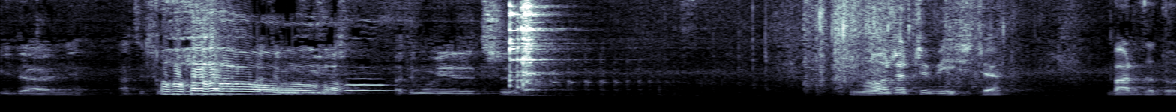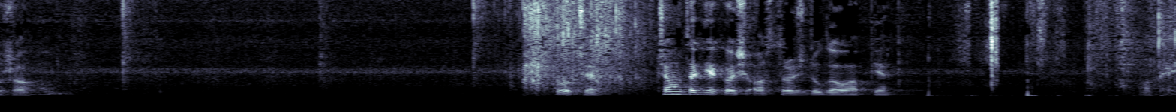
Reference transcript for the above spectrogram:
Idealnie. A ty, się, a ty, mówiłeś, a ty mówiłeś, że trzy. No rzeczywiście. Bardzo dużo. Kurczę, czemu tak jakoś ostrość długo łapie? Okej.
